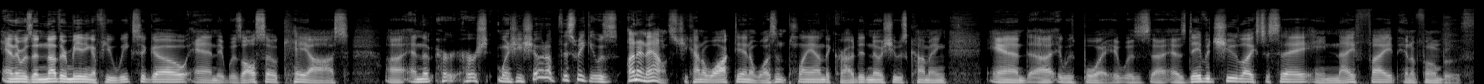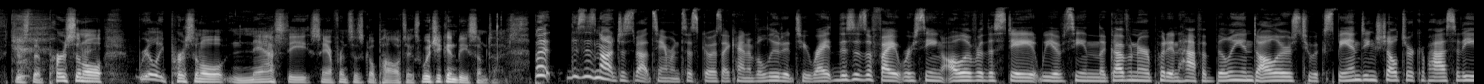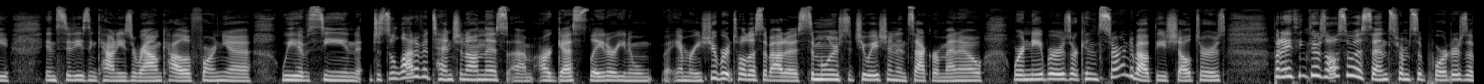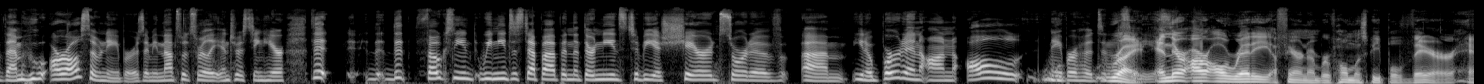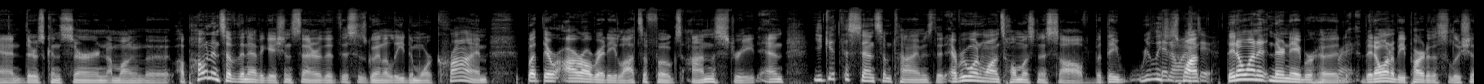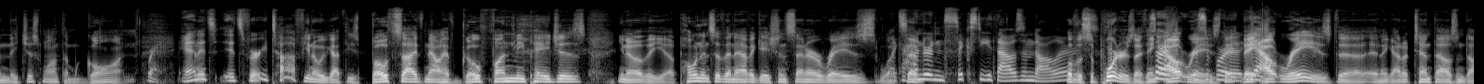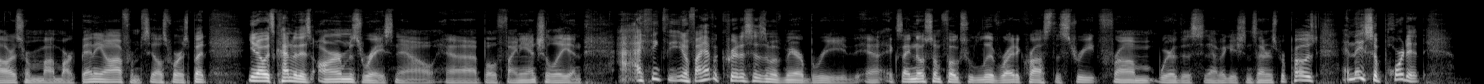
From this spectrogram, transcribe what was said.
And there was another meeting a few weeks ago, and it was also chaos. Uh, and the, her, her, when she showed up this week, it was unannounced. She kind of walked in; it wasn't planned. The crowd didn't know she was coming, and uh, it was boy, it was uh, as David Chiu likes to say, a knife fight in a phone booth. Just a personal, really personal, nasty San Francisco politics, which it can be sometimes. But this is not just about San Francisco, as I kind of alluded to, right? This is a fight we're seeing all over the state. We have seen the governor put in half a billion dollars to expanding shelter capacity in cities and counties around California. We have seen just a lot of attention on this. Um, our guest later, you know, Anne Marie Schubert told us about a similar situation in Sacramento where neighbors are concerned about these shelters. But I think there's also a sense from supporters of them who are also neighbors. I mean, that's what's really interesting here that that folks need we need to step up and that there needs to be a shared sort of um, you know burden on all neighborhoods and right and there are already a fair number of homeless people there and there's concern among the opponents of the navigation center that this is going to lead to more crime but there are already lots of folks on the street and you get the sense sometimes that everyone wants homelessness solved but they really They just want, want they don't want it in their neighborhood Right. they don't want to be part of the solution they just want them gone Right. and it's it's very tough you know we've got these both sides now have gofundme pages you know the opponents of the navigation center raised what like $160,000. well, the supporters, I think, Sorry, outraised. supporter- they they yeah. outraised, uh, and they got ten thousand dollars from uh, Mark Benioff from Salesforce. But you know, it's kind of this arms race now, uh, both financially and I, think that, you know, if I have a criticism of Mayor Breed, because I know some folks who live right across the street from where this navigation center is proposed, and they support it.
